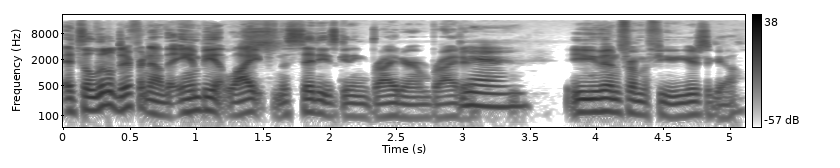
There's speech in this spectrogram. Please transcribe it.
it's a little different now. The ambient light from the city is getting brighter and brighter Yeah. even from a few years ago.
